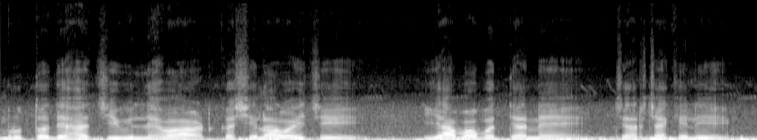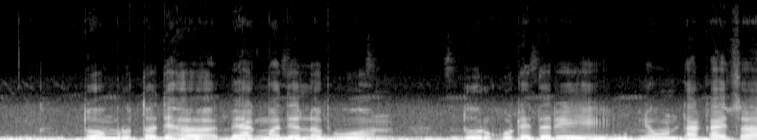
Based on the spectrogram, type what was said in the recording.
मृतदेहाची विल्हेवाट कशी लावायची याबाबत त्याने चर्चा केली. तो मृतदेह बॅगमध्ये लपवून दूर कुठेतरी नेऊन टाकायचा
